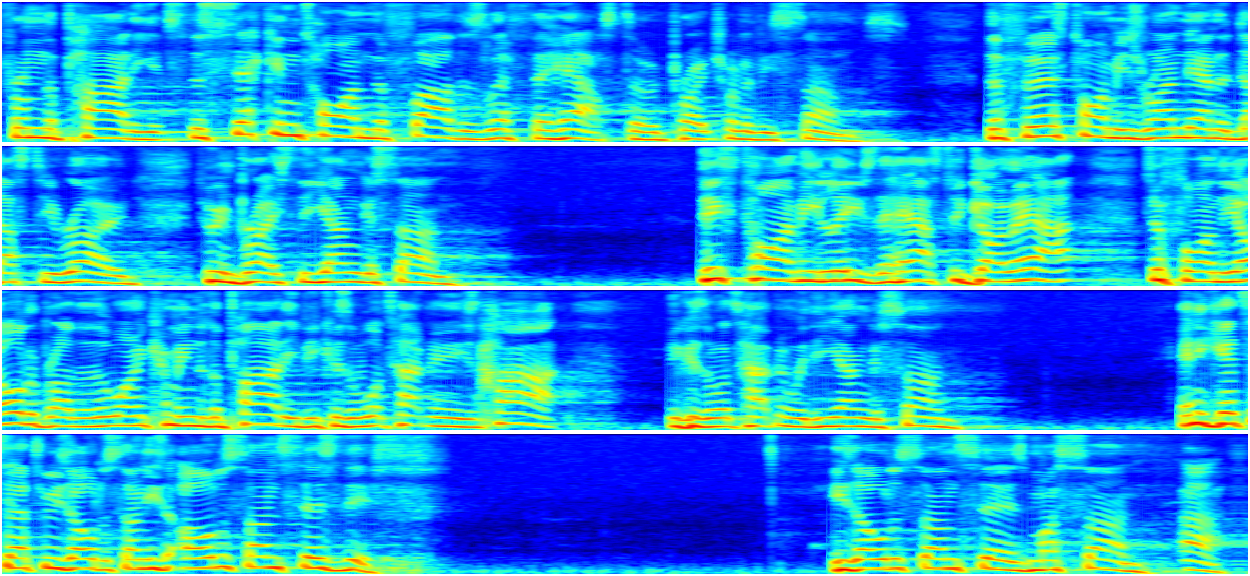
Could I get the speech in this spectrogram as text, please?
from the party. It's the second time the father's left the house to approach one of his sons. The first time he's run down a dusty road to embrace the younger son. This time he leaves the house to go out to find the older brother that won't come into the party because of what's happening in his heart, because of what's happening with the younger son. And he gets out to his older son. His older son says this his older son says, My son, ah,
